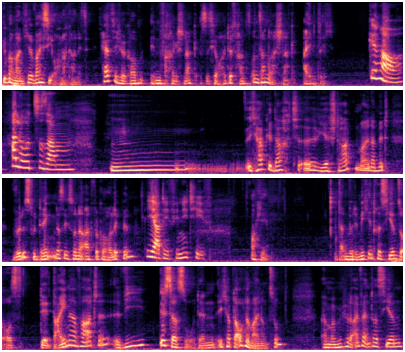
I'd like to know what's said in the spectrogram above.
über manche weiß sie auch noch gar nichts. Herzlich willkommen in Frank Schnack. Es ist ja heute Franks und Sandra Schnack eigentlich. Genau. Hallo zusammen. Mm, ich habe gedacht, äh, wir starten mal damit. Würdest du denken, dass ich so eine Art Workaholic bin? Ja, definitiv. Okay. Dann würde mich interessieren, so aus der deiner Warte, wie ist das so? Denn ich habe da auch eine Meinung zu. Ähm, aber mich würde einfach interessieren,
